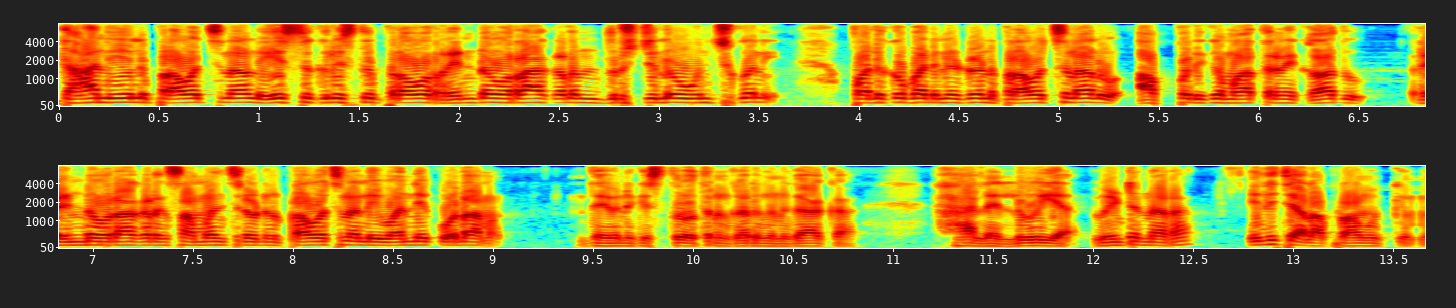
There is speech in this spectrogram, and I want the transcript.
దానియలు ప్రవచనాలు యేసుక్రీస్తు ప్రవ రెండవ రాకడం దృష్టిలో ఉంచుకొని పలుకబడినటువంటి ప్రవచనాలు అప్పటికి మాత్రమే కాదు రెండవ రాకడకు సంబంధించినటువంటి ప్రవచనాలు ఇవన్నీ కూడాను. దేవునికి స్తోత్రం కలుగును గాక. హాలెలూయ వింటున్నారా? ఇది చాలా ప్రాముఖ్యం.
